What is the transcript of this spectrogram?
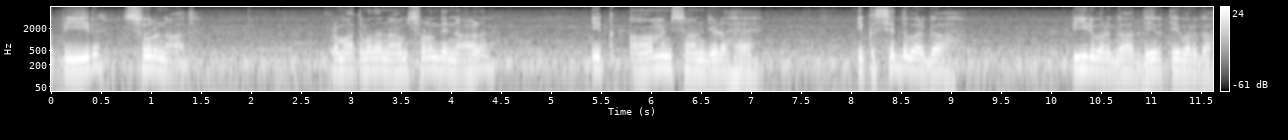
ਪੀਰ ਸੁਰਨਾਥ। ਪ੍ਰਮਾਤਮਾ ਦਾ ਨਾਮ ਸੁਣਨ ਦੇ ਨਾਲ ਇੱਕ ਆਮ ਇਨਸਾਨ ਜਿਹੜਾ ਹੈ, ਇੱਕ ਸਿੱਧ ਵਰਗਾ, ਪੀਰ ਵਰਗਾ, ਦੇਵਤੇ ਵਰਗਾ,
